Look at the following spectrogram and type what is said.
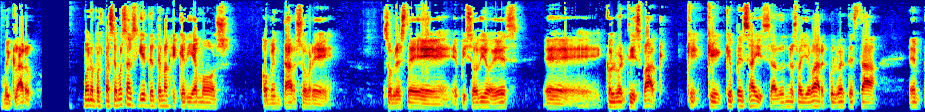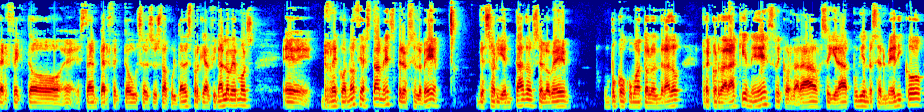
Muy claro. Bueno, pues pasemos al siguiente tema que queríamos comentar sobre, sobre este episodio es eh, Colbert is back. ¿Qué, qué, pensáis? ¿A dónde nos va a llevar? Colbert está en perfecto eh, está en perfecto uso de sus facultades porque al final lo vemos eh, reconoce a Stames pero se lo ve desorientado, se lo ve un poco como atolondrado. ¿Recordará quién es? ¿Recordará, seguirá pudiendo ser médico?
